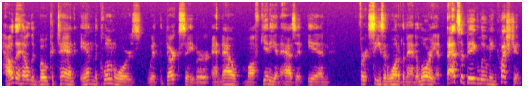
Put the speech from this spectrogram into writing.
how the hell did Bo Katan end the Clone Wars with the dark saber, and now Moff Gideon has it in for season one of The Mandalorian? That's a big looming question.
